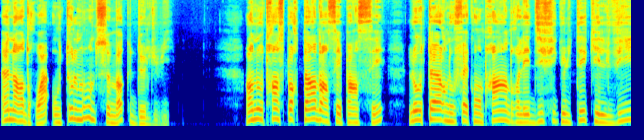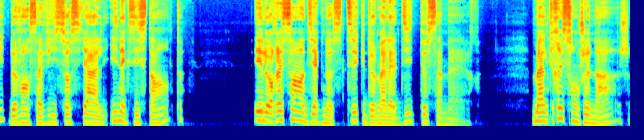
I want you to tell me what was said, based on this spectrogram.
un endroit où tout le monde se moque de lui. En nous transportant dans ses pensées, l'auteur nous fait comprendre les difficultés qu'il vit devant sa vie sociale inexistante et le récent diagnostic de maladie de sa mère. Malgré son jeune âge,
